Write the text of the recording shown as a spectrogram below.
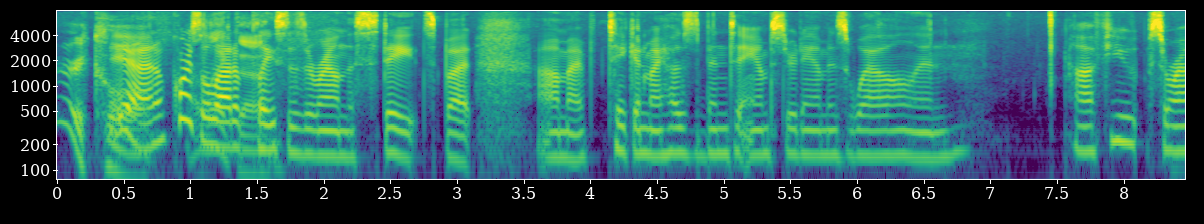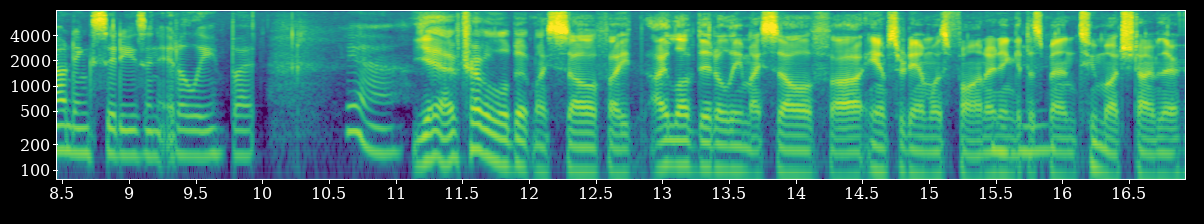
Very Very cool. Yeah, and of course, I a like lot of that. places around the states, but um, I've taken my husband to Amsterdam as well, and a few surrounding cities in Italy. But yeah, Yeah, I've traveled a little bit myself. I, I loved Italy myself. Uh, Amsterdam was fun. I didn't get to Mm-hmm. spend too much time there.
